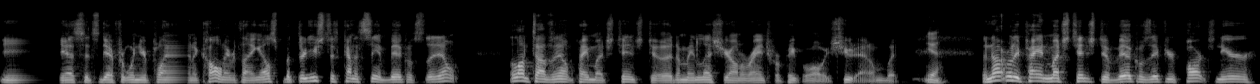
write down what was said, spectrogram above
yes, it's different when you're playing a call and everything else, but they're used to kind of seeing vehicles. So they don't a lot of times they don't pay much attention to it. I mean, unless you're on a ranch where people always shoot at them, but yeah, they're not really paying much attention to vehicles if you're parked near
